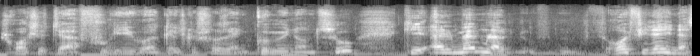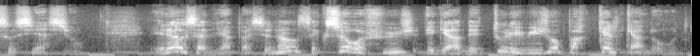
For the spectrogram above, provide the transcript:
Je crois que c'était à Fouly ou à quelque chose, à une commune en dessous qui elle-même refilait une association. Et là où ça devient passionnant, c'est que ce refuge est gardé tous les huit jours par quelqu'un d'autre.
